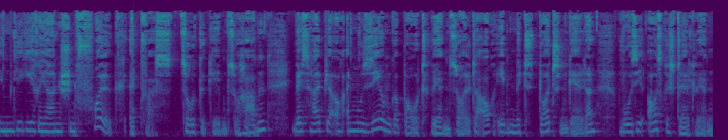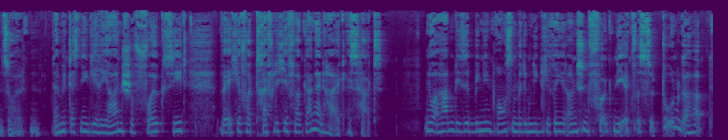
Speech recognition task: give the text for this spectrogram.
dem nigerianischen Volk etwas zurückgegeben zu haben, weshalb ja auch ein Museum gebaut werden sollte, auch eben mit deutschen Geldern, wo sie ausgestellt werden sollten, damit das nigerianische Volk sieht, welche vortreffliche Vergangenheit es hat. Nur haben diese Benin-Bronzen mit dem nigerianischen Volk nie etwas zu tun gehabt,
